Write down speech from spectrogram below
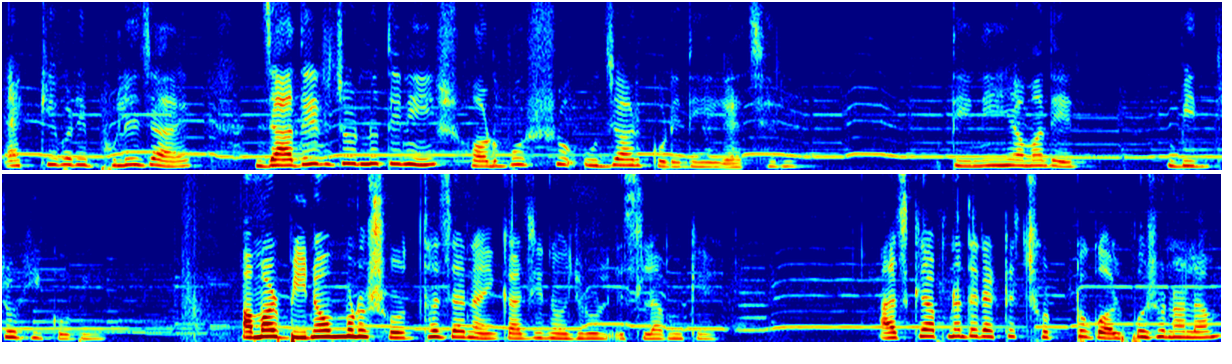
একেবারে ভুলে যায় যাদের জন্য তিনি সর্বস্ব উজাড় করে দিয়ে গেছেন। তিনিই আমাদের বিদ্রোহী কবি। আমার বিনম্র শ্রদ্ধা জানাই কাজী নজরুল ইসলামকে। আজকে আপনাদের একটা ছোট্ট গল্প শোনালাম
